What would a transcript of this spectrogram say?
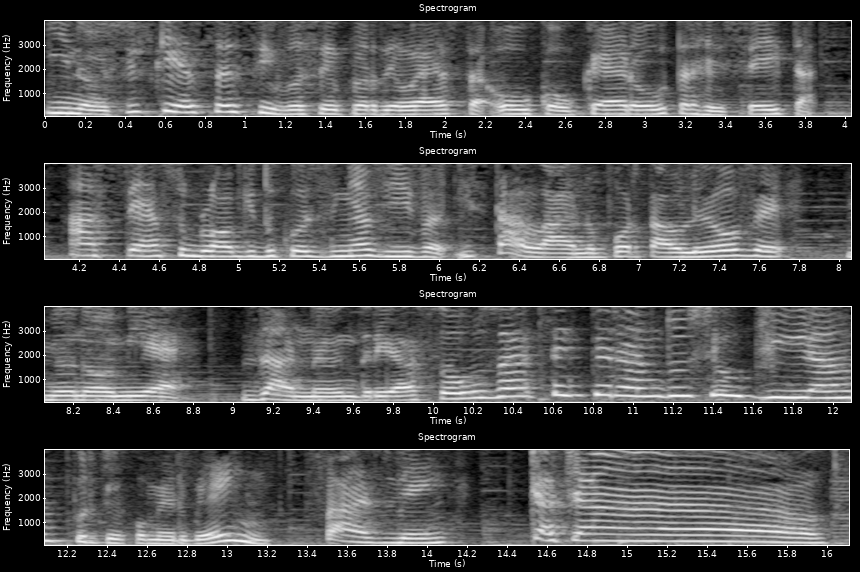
e não se esqueça, se você perdeu esta ou qualquer outra receita, acesse o blog do Cozinha Viva, está lá no portal Leovê. Meu nome é Zanandrea Souza, temperando o seu dia, porque comer bem faz bem. Tchau, tchau!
